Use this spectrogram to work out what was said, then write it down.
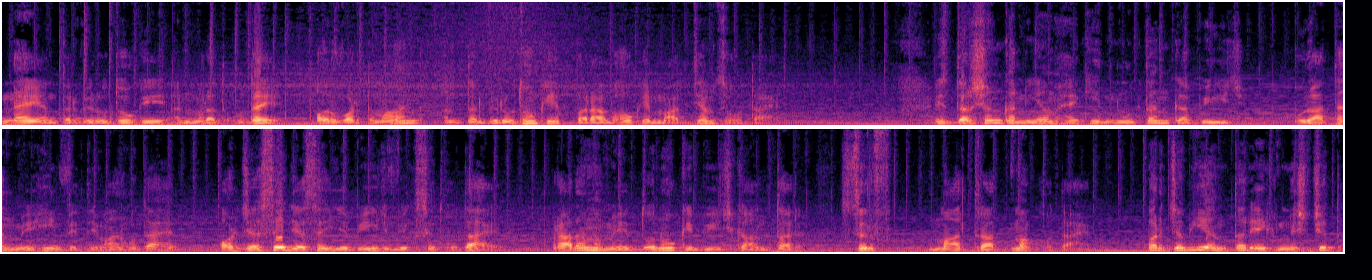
नए अंतर्विरोधों के अनवरत उदय और वर्तमान अंतर्विरोधों के पराभव के माध्यम से होता है। इस दर्शन का नियम है कि नूतन का बीज पुरातन में ही विद्यमान होता है और जैसे जैसे ये बीज विकसित होता है, प्रारंभ में दोनों के बीच का अंतर सिर्फ़ मात्रात्मक होता है। पर जब ये अंतर एक निश्चित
